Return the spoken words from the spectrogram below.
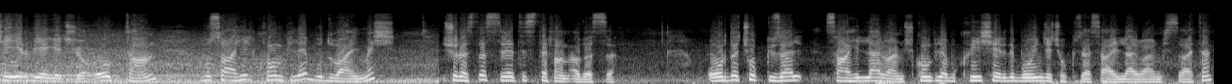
şehir diye geçiyor. Old Town. Bu sahil komple Budva'ymış. Şurası da Sveti Stefan Adası. Orada çok güzel sahiller varmış. Komple bu kıyı şeridi boyunca çok güzel sahiller varmış zaten.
